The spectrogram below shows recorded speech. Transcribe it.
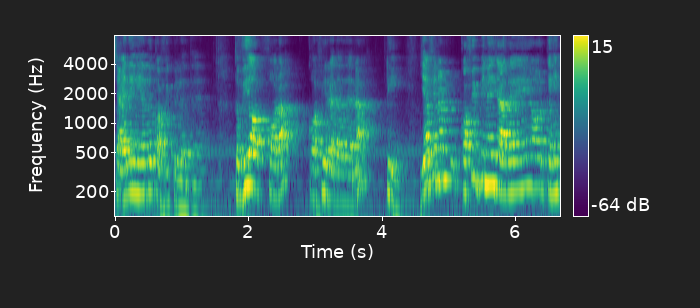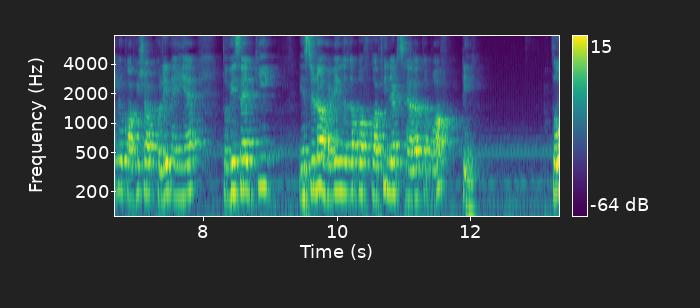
चाय नहीं है तो कॉफ़ी पी लेते हैं। तो we opt for a coffee rather than a tea या फिर हम कॉफ़ी पीने जा रहे हैं और कहीं पे कॉफ़ी शॉप खुली नहीं है तो वी सेड कि instead of having a cup of coffee let's have a cup of tea तो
